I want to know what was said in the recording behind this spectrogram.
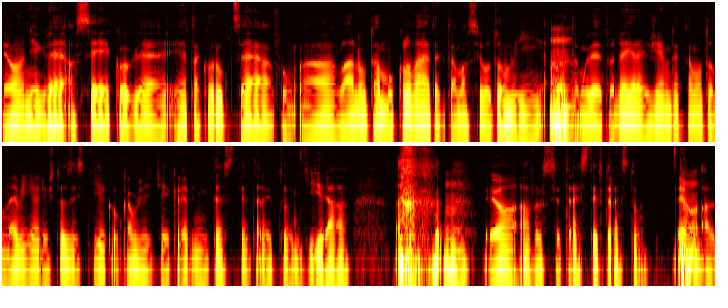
jo, někde asi jako kde je ta korupce a, fun- a vládnou tam muklové, tak tam asi o tom ví, ale Hmm. tam, kde je tvrdý režim, tak tam o tom neví a když to zjistí, jak okamžitě krevní testy, tady to díra, Hmm. jo, a prostě tresty v trestu, jo, Hmm. a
